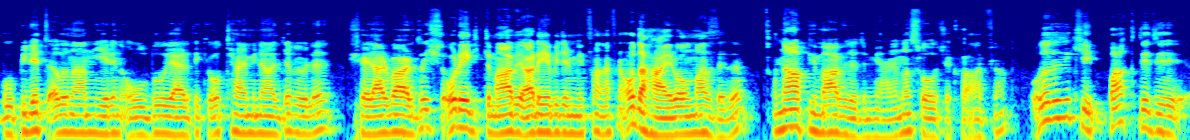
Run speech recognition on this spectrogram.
bu bilet alınan yerin olduğu yerdeki o terminalde böyle şeyler vardı. İşte oraya gittim abi arayabilir miyim falan filan. O da hayır olmaz dedi. Ne yapayım abi dedim yani nasıl olacak falan filan. O da dedi ki bak dedi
